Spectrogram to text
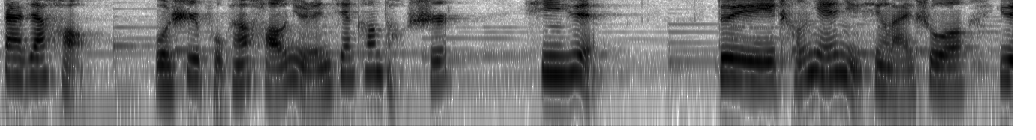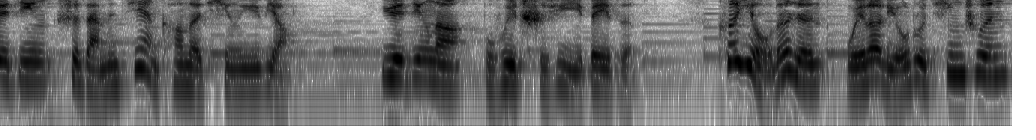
大家好，我是普康好女人健康导师新月。对成年女性来说，月经是咱们健康的晴雨表。月经呢不会持续一辈子，可有的人为了留住青春，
